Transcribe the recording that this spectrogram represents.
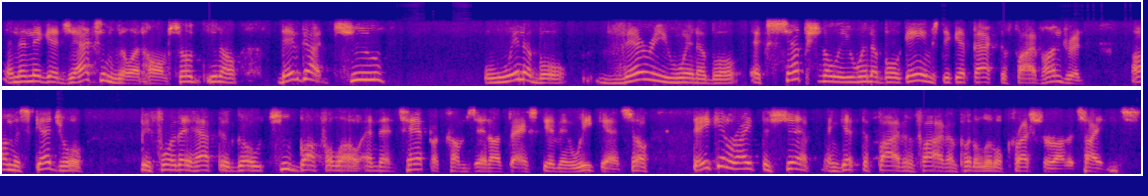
and then they get Jacksonville at home. So you know they've got two winnable, very winnable, exceptionally winnable games to get back to 500 on the schedule before they have to go to Buffalo and then Tampa comes in on Thanksgiving weekend. So they can right the ship and get to five and five and put a little pressure on the Titans.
